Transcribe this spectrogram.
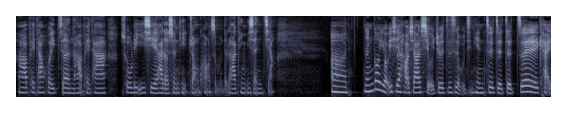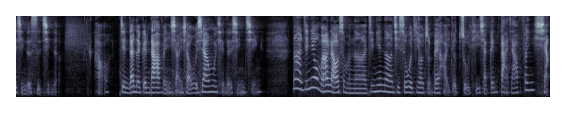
然后陪他回诊，然后陪他处理一些他的身体状况什么的，然后听医生讲。嗯、能够有一些好消息，我觉得这是我今天最最最最开心的事情了。好，简单的跟大家分享一下我现在目前的心情。那今天我们要聊什么呢？今天呢，其实我已经有准备好一个主题，想跟大家分享。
